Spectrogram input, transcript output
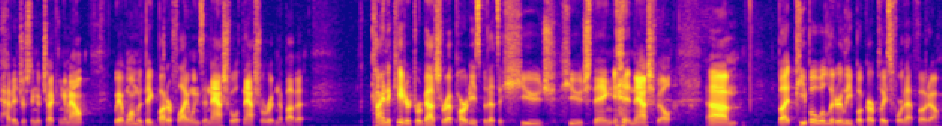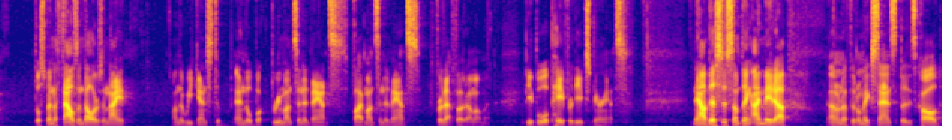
have interest in checking them out, we have one with big butterfly wings in Nashville with Nashville written above it kind of cater toward bachelorette parties, but that's a huge, huge thing in Nashville. Um, but people will literally book our place for that photo. They'll spend $1,000 a night on the weekends, to, and they'll book three months in advance, five months in advance for that photo moment. People will pay for the experience. Now, this is something I made up. I don't know if it'll make sense, but it's called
